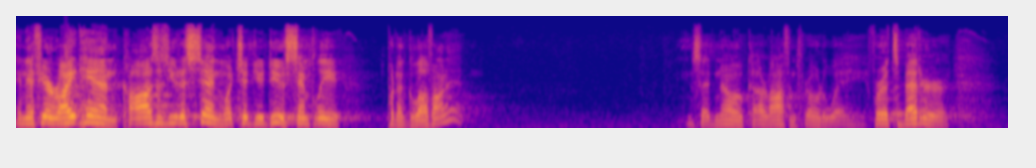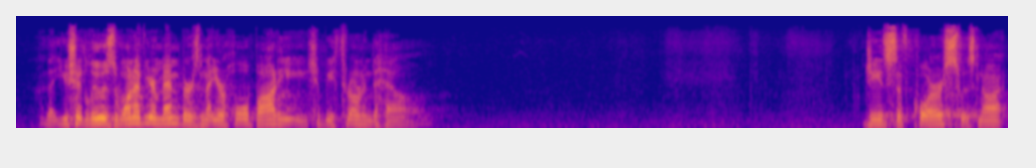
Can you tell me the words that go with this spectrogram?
And if your right hand causes you to sin, what should you do? Simply put a glove on it? He said, No, cut it off and throw it away. For it's better that you should lose one of your members and that your whole body should be thrown into hell. Jesus, of course, was not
